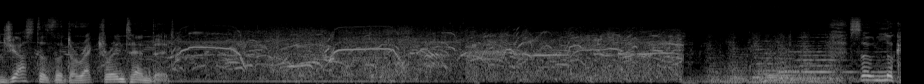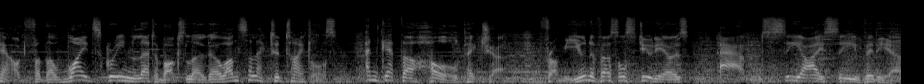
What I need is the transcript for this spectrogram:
just as the director intended. So look out for the widescreen letterbox logo on selected titles and get the whole picture from Universal Studios and CIC Video.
